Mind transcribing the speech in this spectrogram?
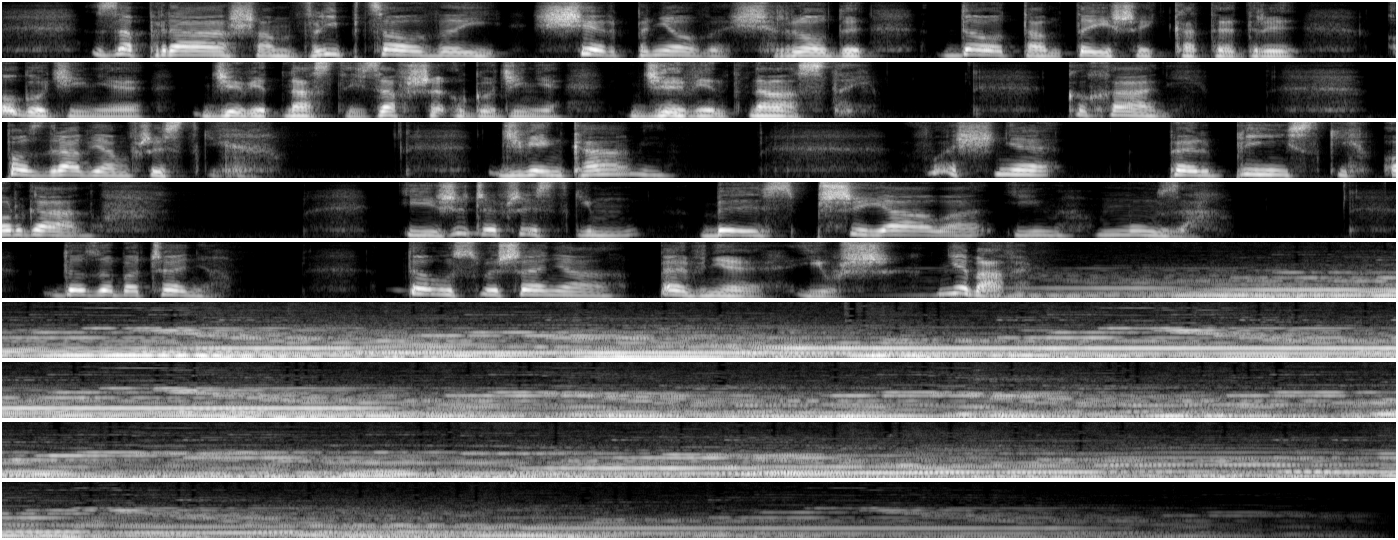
zapraszam w lipcowe i sierpniowe środy do tamtejszej katedry o godzinie 19, zawsze o godzinie 19. Kochani, pozdrawiam wszystkich dźwiękami właśnie pelplińskich organów i życzę wszystkim, by sprzyjała im muza. Do zobaczenia, do usłyszenia pewnie już niebawem.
